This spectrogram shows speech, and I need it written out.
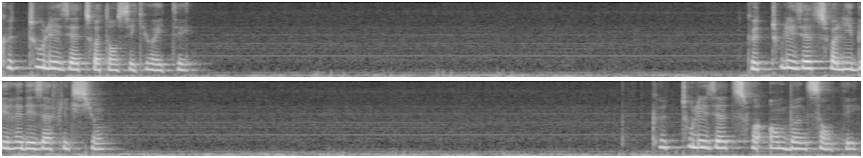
Que tous les êtres soient en sécurité. Que tous les êtres soient libérés des afflictions. que tous les êtres soient en bonne santé.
